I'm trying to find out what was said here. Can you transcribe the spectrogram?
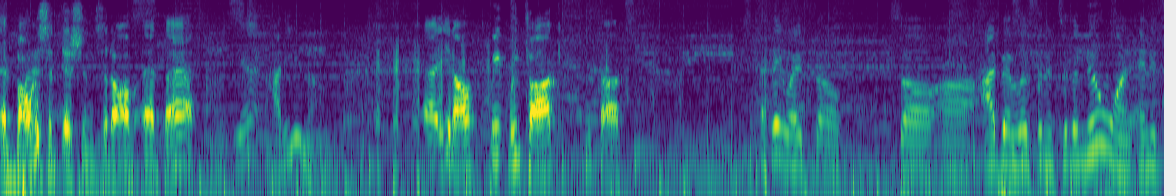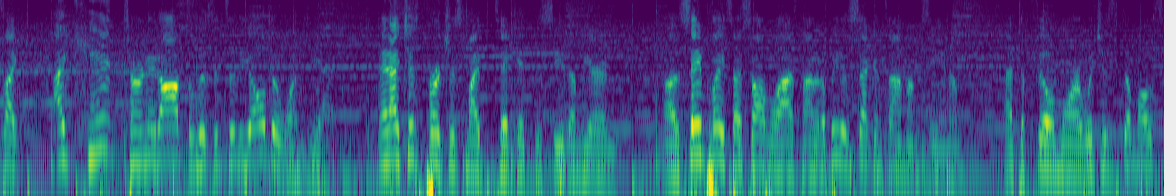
And bonus editions at all at that. Yeah, how do you know? Uh, you know, we, we talk. We talk. anyway, so so uh, I've been listening to the new one, and it's like I can't turn it off to listen to the older ones yet. And I just purchased my ticket to see them here in uh, the same place I saw them last time. It'll be the second time I'm seeing them at the Fillmore, which is the most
